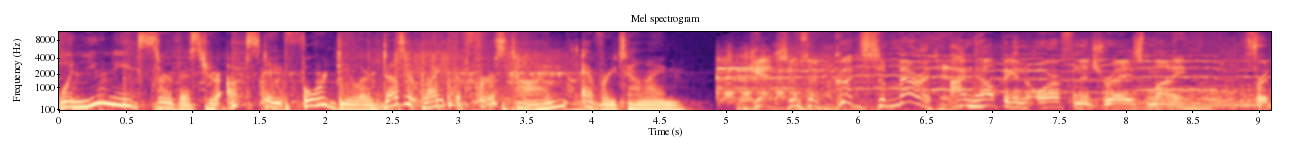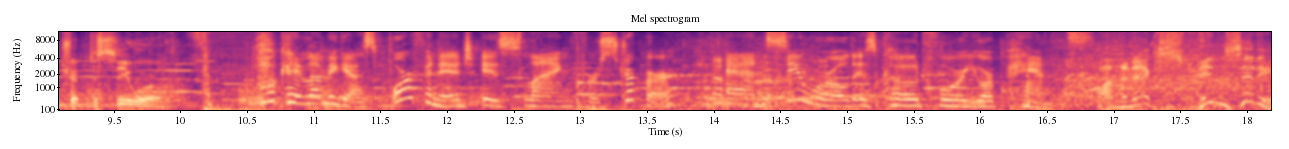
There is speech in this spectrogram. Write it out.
When you need service, your upstate Ford dealer does it right the first time, every time. Guess who's a good Samaritan? I'm helping an orphanage raise money for a trip to SeaWorld. Okay, let me guess. Orphanage is slang for stripper, and SeaWorld is code for your pants. On the next Spin City.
